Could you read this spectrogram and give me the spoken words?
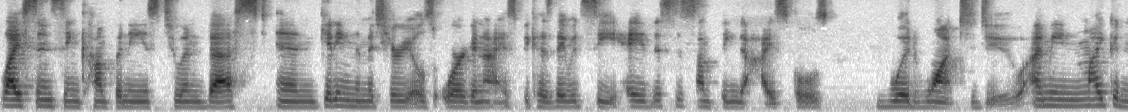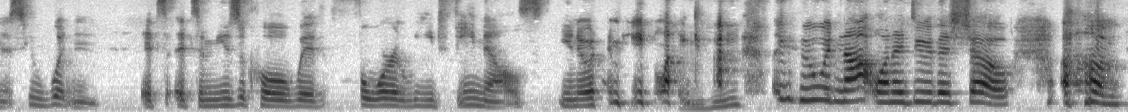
licensing companies to invest in getting the materials organized because they would see, hey, this is something that high schools would want to do. I mean, my goodness, who wouldn't? It's it's a musical with four lead females. You know what I mean? Like, mm-hmm. like who would not want to do this show? Um,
